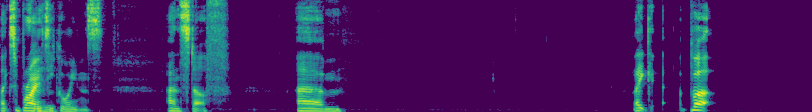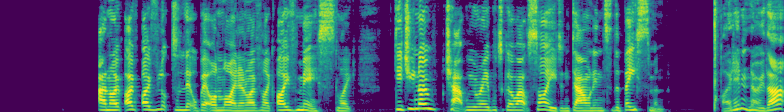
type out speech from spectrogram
like sobriety coins, and stuff. Um, like, but and I, I've I've looked a little bit online, and I've like I've missed like, did you know, chat? We were able to go outside and down into the basement. I didn't know that.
